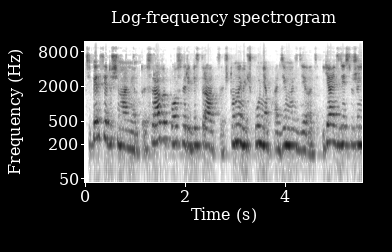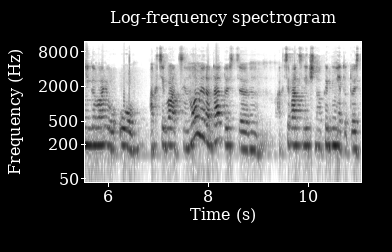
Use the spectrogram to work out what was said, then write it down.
Теперь следующий момент, то есть сразу после регистрации, что новичку необходимо сделать. Я здесь уже не говорю о активации номера, да, то есть эм, активации личного кабинета, то есть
